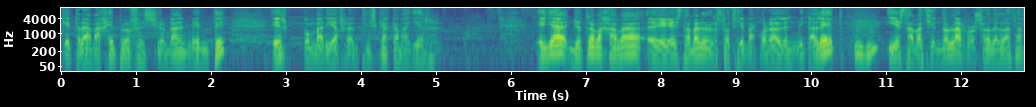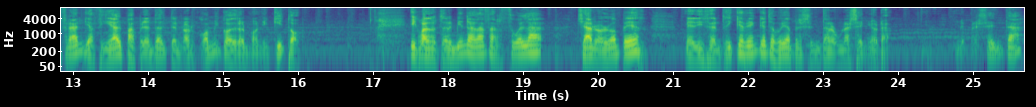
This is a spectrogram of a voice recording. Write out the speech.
que trabajé profesionalmente es con María Francisca Caballer ella, yo trabajaba, eh, estaba en la Sociedad Coral en Micalet y estaba haciendo La Rosa del Azafrán y hacía el papel del tenor cómico del moniquito. Y cuando termina la zarzuela, Charo López me dice, Enrique, ven que te voy a presentar a una señora. Me presenta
